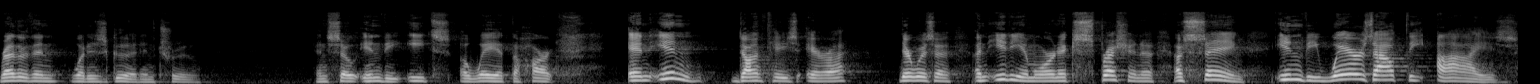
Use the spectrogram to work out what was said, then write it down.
rather than what is good and true. And so envy eats away at the heart. And in Dante's era, there was a, an idiom or an expression, a, a saying envy wears out the eyes.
